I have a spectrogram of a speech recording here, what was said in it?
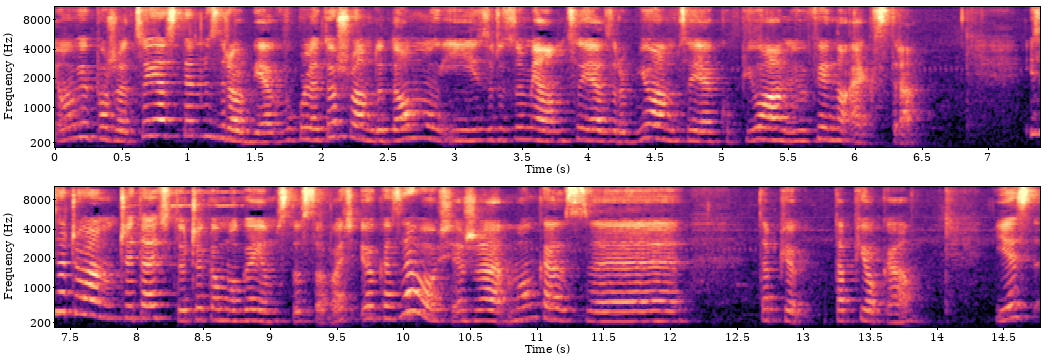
i mówię, Boże, co ja z tym zrobię? W ogóle doszłam do domu i zrozumiałam, co ja zrobiłam, co ja kupiłam i mówię, no ekstra. I zaczęłam czytać, do czego mogę ją stosować i okazało się, że mąka z e, tapio tapioka jest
